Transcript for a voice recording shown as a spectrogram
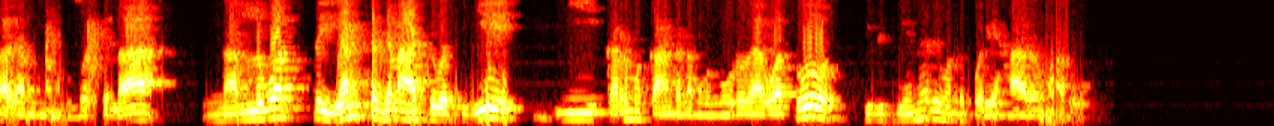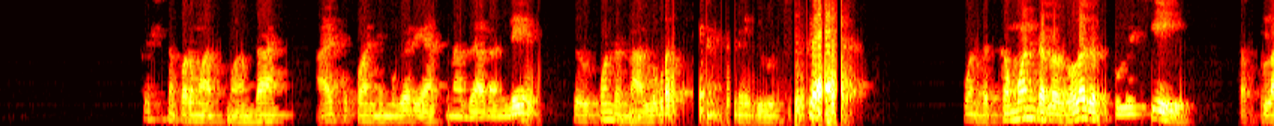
ತಾಳಾನ ನಮ್ಗೆ ಗೊತ್ತಿಲ್ಲ. ನಲ್ವತ್ತ ಎಂಟು ಜನ ಆಚವತ್ತಿಗೆ ಈ ಕರ್ಮ ಕಾಂಡ ನಮಗೆ ನೋಡೋದಾಗವತ್ತು ಇದಕ್ಕೆ ಏನಾರೇ ಒಂದು ಪರಿಹಾರ ಮಾಡು. ಕೃಷ್ಣ ಪರಮಾತ್ಮ ಅಂದ, ಆಯ್ತಪ್ಪ ನಿಮ್ಗಾರ ಯಾಕನ ಬ್ಯಾಡಲ್ಲಿ ತಿಳ್ಕೊಂಡು ನಲ್ವತ್ತೆಂಟನೇ ದಿವಸಕ್ಕ ಒಂದು ಕಮಂಡಲದೊಳಗೆ ತುಳಸಿ ತಪ್ಪಲ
